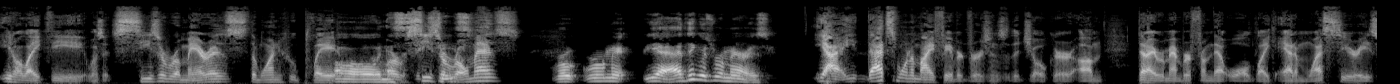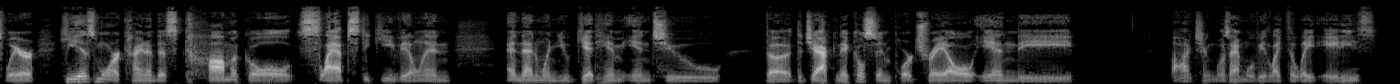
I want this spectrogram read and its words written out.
you know, like the, was it Caesar Ramirez, the one who played, oh, or Caesar 60s. Romez? Ro- Rome- yeah, I think it was Ramirez. Yeah, he- that's one of my favorite versions of the Joker. Um, that I remember from that old like Adam West series where he is more kind of this comical slapsticky villain, and then when you get him into the the Jack Nicholson portrayal in the think was that movie like the late eighties?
